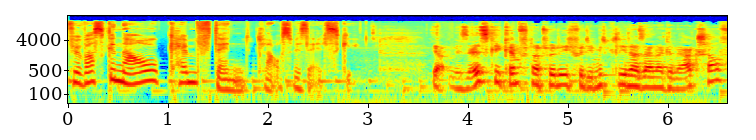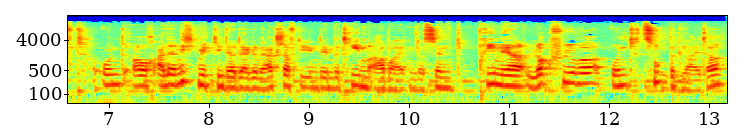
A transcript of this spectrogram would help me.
für was genau kämpft denn Klaus Weselski? Ja, Wieselski kämpft natürlich für die Mitglieder seiner Gewerkschaft und auch alle Nichtmitglieder der Gewerkschaft, die in den Betrieben arbeiten. Das sind primär Lokführer und Zugbegleiter.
